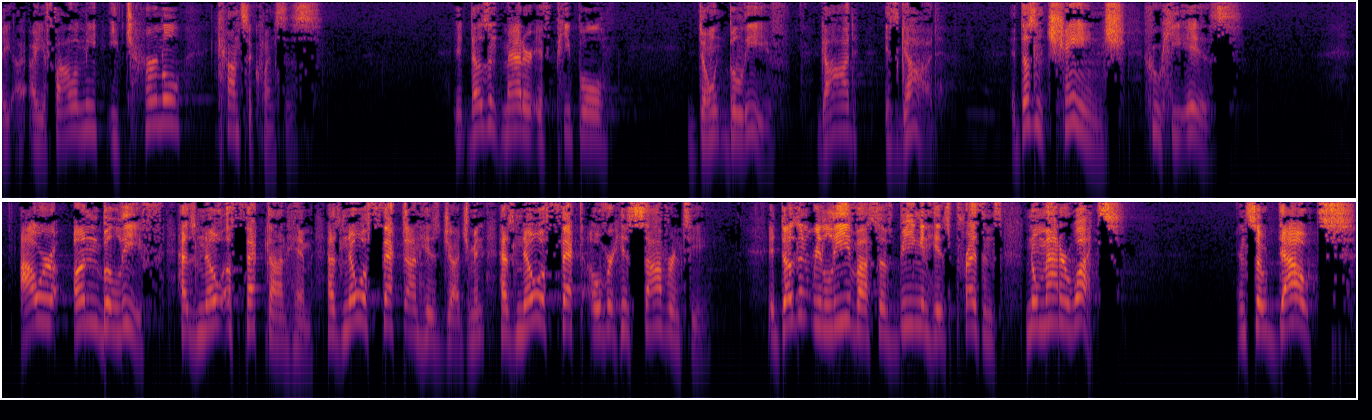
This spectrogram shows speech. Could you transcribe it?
Are, are you following me? Eternal consequences. It doesn't matter if people don't believe. God is God. It doesn't change who he is. Our unbelief has no effect on him, has no effect on his judgment, has no effect over his sovereignty. It doesn't relieve us of being in his presence no matter what. And so, doubts,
